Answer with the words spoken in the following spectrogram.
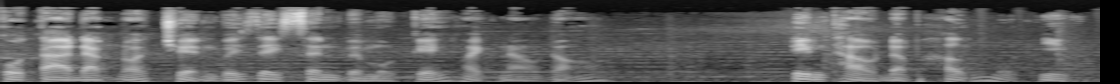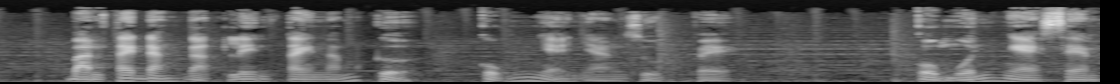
Cô ta đang nói chuyện với Jason về một kế hoạch nào đó. Tim Thảo đập hững một nhịp, bàn tay đang đặt lên tay nắm cửa cũng nhẹ nhàng rụt về. Cô muốn nghe xem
